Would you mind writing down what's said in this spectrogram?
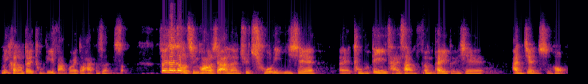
你可能对土地法规都还不是很熟，所以在这种情况下呢，去处理一些诶土地财产分配的一些案件的时候，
